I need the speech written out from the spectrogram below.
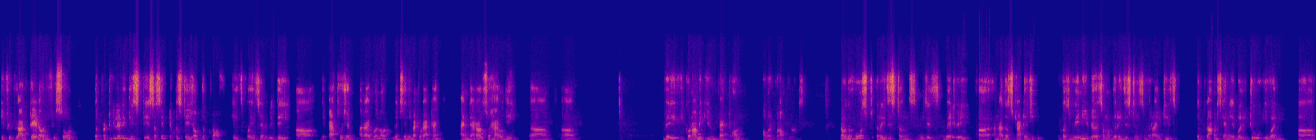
if you planted or if you sowed, the particularly this susceptible stage of the crop is coincided with the uh, the pathogen arrival or let's say the nematode attack, and that also have the uh, uh, very economic impact on our crop plants. Now the host resistance, which is very very uh, another strategy because we need uh, some of the resistance varieties. The plants can able to even uh,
